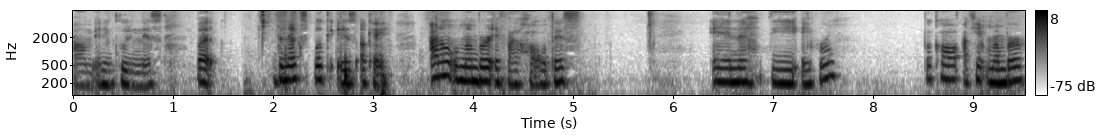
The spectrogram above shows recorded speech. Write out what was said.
um, and including this. But the next book is, okay, I don't remember if I hauled this in the April book haul. I can't remember.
